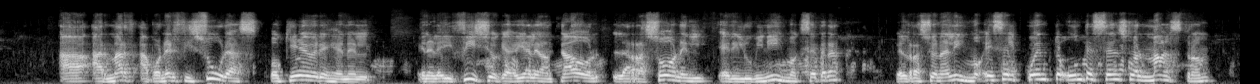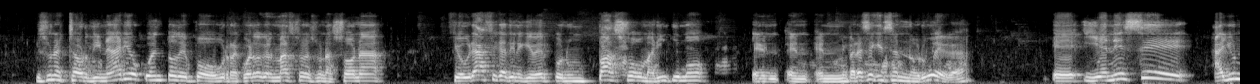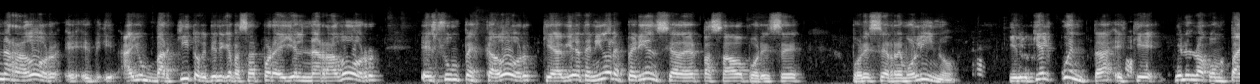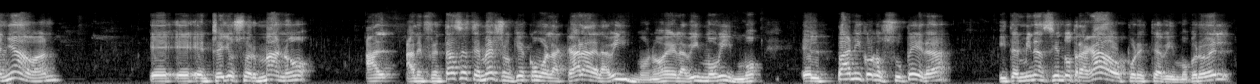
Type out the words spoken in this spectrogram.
a armar, a poner fisuras o quiebres en el, en el edificio que había levantado la razón, el, iluminismo, etcétera, el racionalismo. Es el cuento Un descenso al Maelstrom, que es un extraordinario cuento de Poe. Recuerdo que el Maelstrom es una zona geográfica, tiene que ver con un paso marítimo, me parece que es en Noruega. Eh, y en ese hay un narrador, eh, eh, hay un barquito que tiene que pasar por ahí, y el narrador es un pescador que había tenido la experiencia de haber pasado por ese, por ese remolino. Y lo que él cuenta es que quienes lo acompañaban, eh, entre ellos su hermano, al, enfrentarse a este Merson, que es como la cara del abismo, ¿no? El abismo mismo, el pánico los supera y terminan siendo tragados por este abismo. Pero él,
